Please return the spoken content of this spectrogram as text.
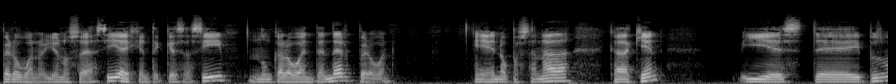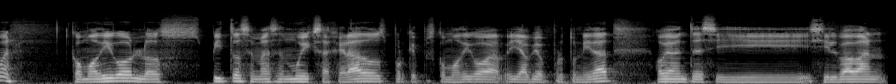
pero bueno, yo no soy así, hay gente que es así, nunca lo voy a entender, pero bueno, eh, no pasa nada cada quien. Y este, pues bueno, como digo, los pitos se me hacen muy exagerados porque pues como digo, ya había oportunidad. Obviamente si silbaban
